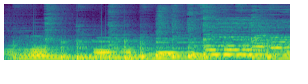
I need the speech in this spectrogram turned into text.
Through my heart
